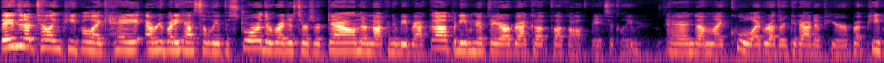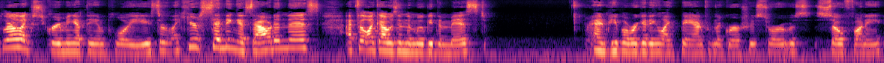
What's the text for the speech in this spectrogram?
they ended up telling people like, hey, everybody has to leave the store. The registers are down. They're not going to be back up. And even if they are back up, fuck off, basically. And I'm like, cool, I'd rather get out of here. But people are like screaming at the employees. They're like, you're sending us out in this. I felt like I was in the movie The Mist. And people were getting like banned from the grocery store. It was so funny.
